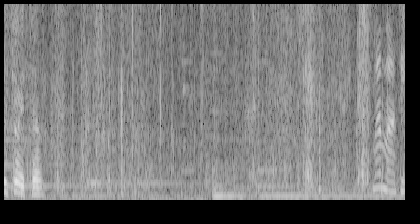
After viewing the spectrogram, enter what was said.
This way, Tim. Come on, Monty.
